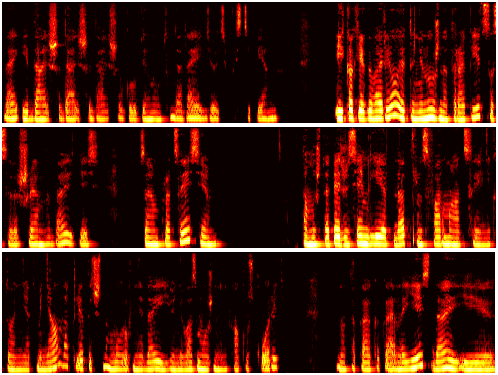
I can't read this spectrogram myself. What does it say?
да, и дальше, дальше, дальше в глубину туда, да, идете постепенно. И, как я говорила, это не нужно торопиться совершенно, да, здесь в своем процессе, потому что, опять же, 7 лет, да, трансформации никто не отменял на клеточном уровне, да, ее невозможно никак ускорить. Она такая, какая она есть, да, и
